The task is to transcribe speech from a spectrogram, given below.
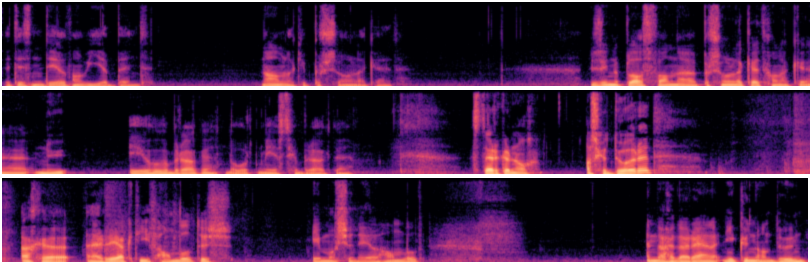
het is een deel van wie je bent, namelijk je persoonlijkheid. Dus in de plaats van uh, persoonlijkheid ga ik uh, nu ego gebruiken, dat wordt het meest gebruikt. Hè. Sterker nog, als je doorhebt dat je reactief handelt, dus emotioneel handelt, en dat je daar eigenlijk niet kunt aan doen,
